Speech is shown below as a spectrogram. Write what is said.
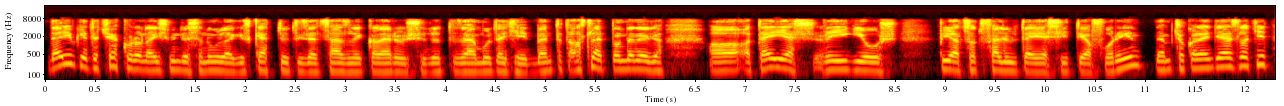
de egyébként a cseh korona is mindössze 0,2%-kal erősödött az elmúlt egy hétben. Tehát azt lehet mondani, hogy a, a, a teljes régiós piacot felül teljesíti a forint, nem csak a lengyel zlotyit.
